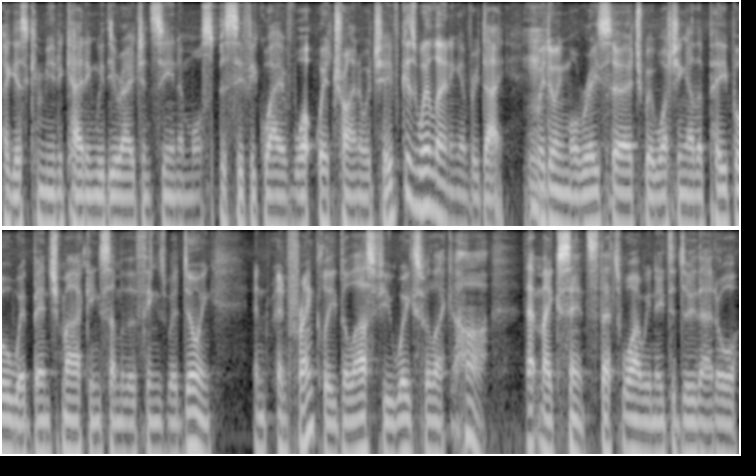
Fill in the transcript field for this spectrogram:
I guess communicating with your agency in a more specific way of what we're trying to achieve because we're learning every day. Mm. We're doing more research. We're watching other people. We're benchmarking some of the things we're doing, and and frankly, the last few weeks we're like, oh, that makes sense. That's why we need to do that, or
